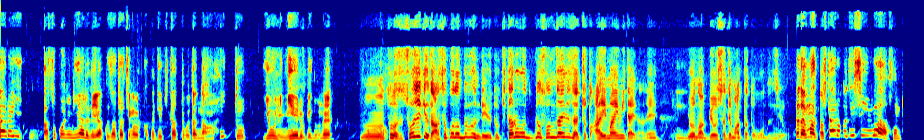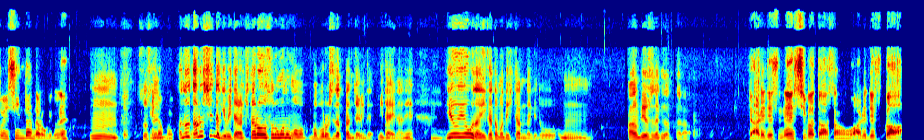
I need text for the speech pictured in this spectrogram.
アル、あそこにリアルでヤクザたちが追っかけてきたってことはないとように見えるけどね。うん、そうです。正直言うと、あそこの部分で言うと、鬼太郎の存在ですらちょっと曖昧みたいなね、ような描写でもあったと思うんですよ。ただまあ、鬼太郎自身は本当に死んだんだろうけどね。うん、そうですね。あの、あのシーンだけ見たら、鬼太郎そのものも幻だったんじゃみたいみたいなね、いうような言い方もできたんだけど、うん。あの描写だけだったら。であれですね、柴田さんはあれですか、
